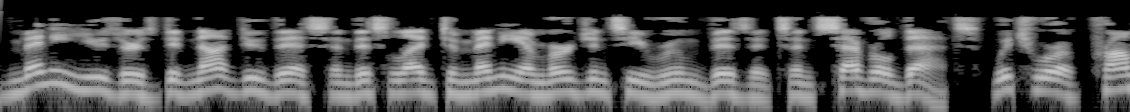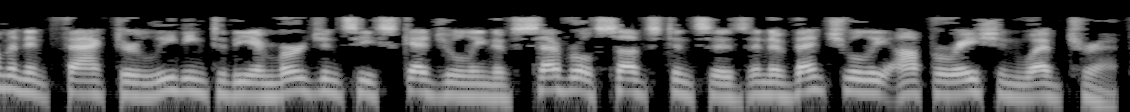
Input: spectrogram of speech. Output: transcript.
Many users did not do this and this led to many emergency room visits and several deaths, which were a prominent factor leading to the emergency scheduling of several substances and eventually Operation Web Trip.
